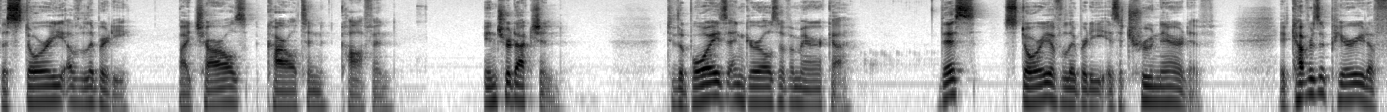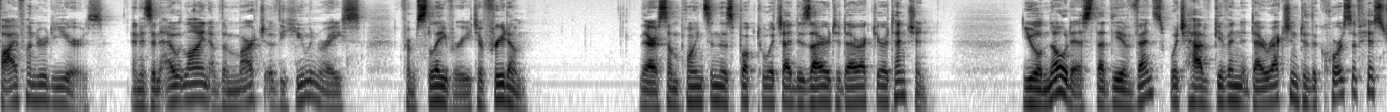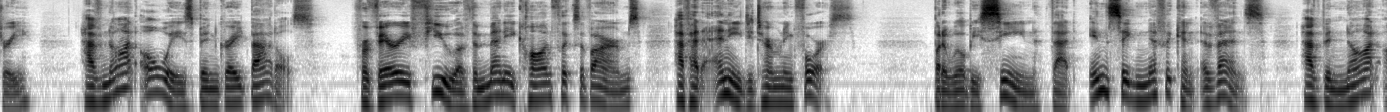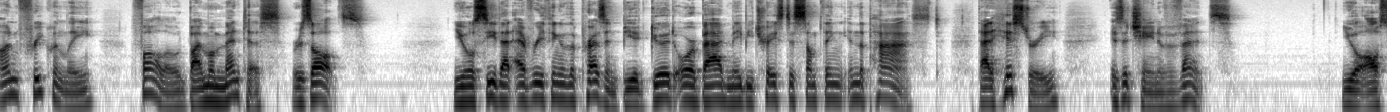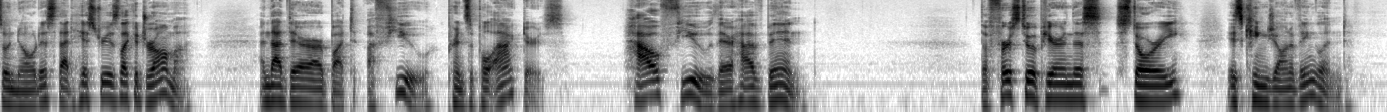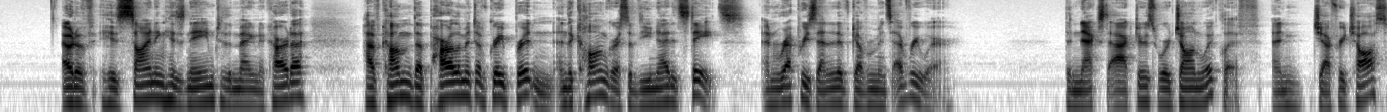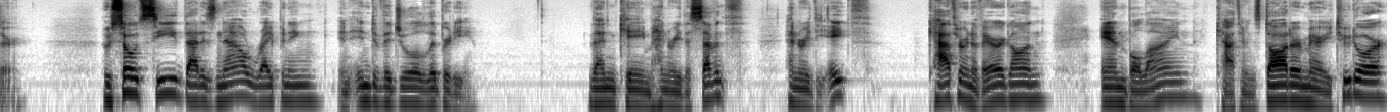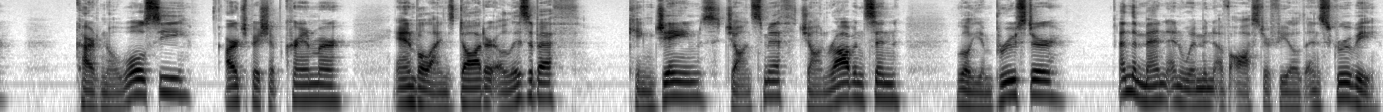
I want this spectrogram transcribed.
The Story of Liberty by Charles Carlton Coffin. Introduction To the Boys and Girls of America. This Story of Liberty is a true narrative. It covers a period of 500 years and is an outline of the march of the human race from slavery to freedom. There are some points in this book to which I desire to direct your attention. You will notice that the events which have given direction to the course of history have not always been great battles, for very few of the many conflicts of arms have had any determining force. But it will be seen that insignificant events have been not unfrequently followed by momentous results. You will see that everything of the present, be it good or bad, may be traced to something in the past, that history is a chain of events. You will also notice that history is like a drama and that there are but a few principal actors. How few there have been. The first to appear in this story is King John of England. Out of his signing his name to the Magna Carta have come the Parliament of Great Britain and the Congress of the United States and representative governments everywhere. The next actors were John Wycliffe and Geoffrey Chaucer, who sowed seed that is now ripening in individual liberty. Then came Henry VII, Henry VIII, Catherine of Aragon, Anne Boleyn, Catherine's daughter Mary Tudor, Cardinal Wolsey, Archbishop Cranmer, Anne Boleyn's daughter Elizabeth, King James, John Smith, John Robinson, William Brewster, and the men and women of Austerfield and Scrooby.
